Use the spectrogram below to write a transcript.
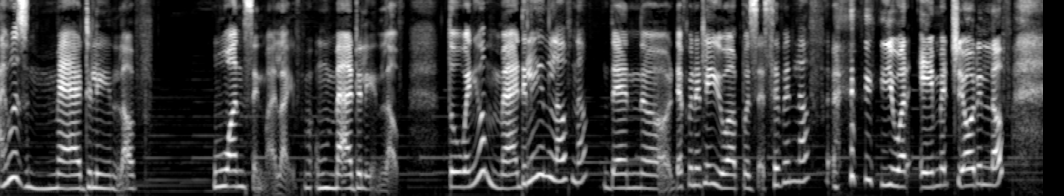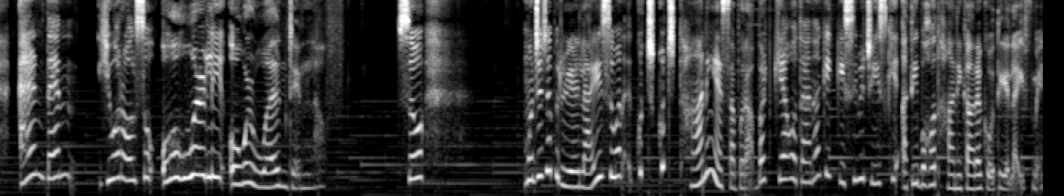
I was madly in love once in my life madly in love so when you're madly in love now then uh, definitely you are possessive in love you are immature in love and then you are also overly overwhelmed in love so मुझे जब रियलाइज़ हुआ कुछ कुछ था नहीं ऐसा बुरा बट क्या होता है ना कि किसी भी चीज़ की अति बहुत हानिकारक होती है लाइफ में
